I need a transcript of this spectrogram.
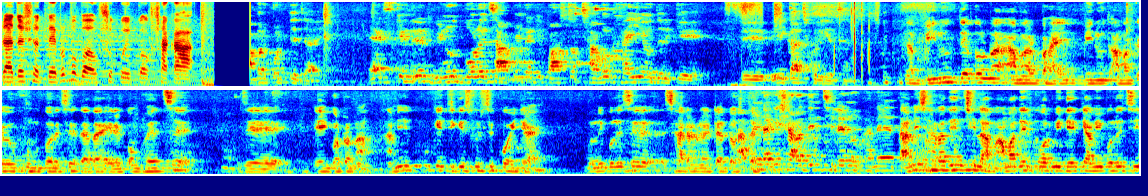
রাজস্ব আবার করতে যায়। এক্স ক্যান্ডিডেট বিনোদ বলেছে আপনি নাকি পাঁচটা ছাগল খাইয়ে ওদেরকে এই কাজ করিয়েছেন? না বিনোদ দেবনা আমার ভাই বিনোদ আমাকেও ফোন করেছে দাদা এরকম হয়েছে যে এই ঘটনা। আমি ওকে জিজ্ঞেস করছি কয়টায়? উনি বলেছে সাড়ে নয়টা দশটায় নাকি সারাদিন ছিলেন ওখানে? আমি সারাদিন ছিলাম। আমাদের কর্মীদেরকে আমি বলেছি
